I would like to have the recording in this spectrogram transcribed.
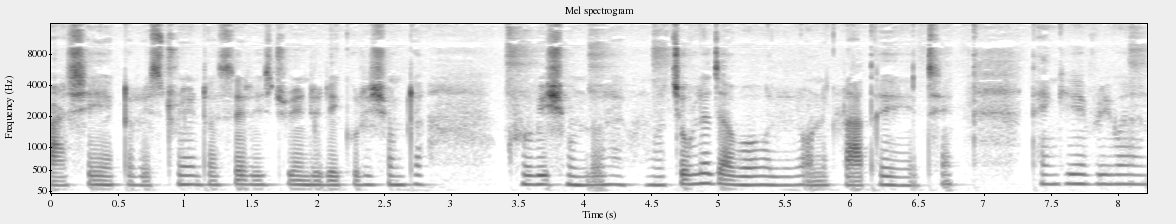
পাশে একটা রেস্টুরেন্ট আছে। রেস্টুরেন্টের ডেকোরেশনটা খুবই সুন্দর। এখন আমরা চলে যাব। অনেক রাত হয়ে গেছে। থ্যাংক ইউ এভরিওয়ান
